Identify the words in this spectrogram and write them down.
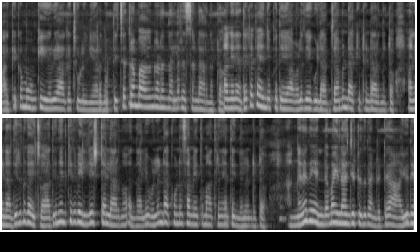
ബാക്കിയൊക്കെ മോൻ കീറി ആകെ ചുളുങ്ങിയായിരുന്നു. ഒട്ടിച്ചത്ര ഭാഗം കാണാൻ നല്ല രസമുണ്ടായിരുന്നു കേട്ടോ അങ്ങനെ അതൊക്കെ കഴിഞ്ഞപ്പോൾ ദേ അവൾ ദേ ഗുലാബ് ജാം ഉണ്ടാക്കിയിട്ടുണ്ടായിരുന്നു കേട്ടോ അങ്ങനെ അതിരുന്ന് കഴിച്ചു. ആദ്യം എനിക്കിത് വലിയ ഇഷ്ടമല്ലായിരുന്നു എന്നാലും ഇവളുണ്ടാക്കുന്ന സമയത്ത് മാത്രം ഞാൻ തിന്നലുണ്ട് കേട്ടോ അങ്ങനെ ഇത് എന്റെ മൈലാഞ്ചി ഇട്ടത് കണ്ടിട്ട് ആയു ഇതേ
